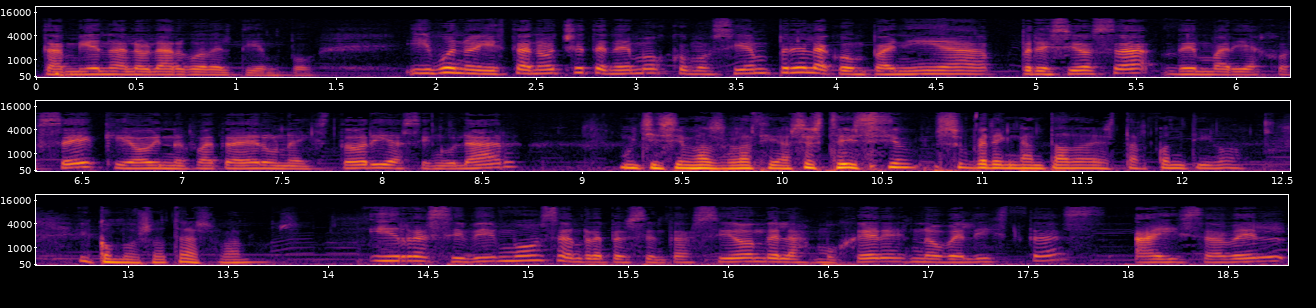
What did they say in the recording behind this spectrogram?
también a lo largo del tiempo. Y bueno, y esta noche tenemos, como siempre, la compañía preciosa de María José, que hoy nos va a traer una historia singular. Muchísimas gracias. Estoy súper encantada de estar contigo y con vosotras, vamos. Y recibimos en representación de las mujeres novelistas a Isabel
